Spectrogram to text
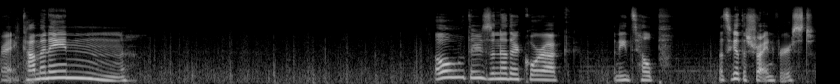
Right, coming in. Oh, there's another Korok that needs help. Let's get the shrine first.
